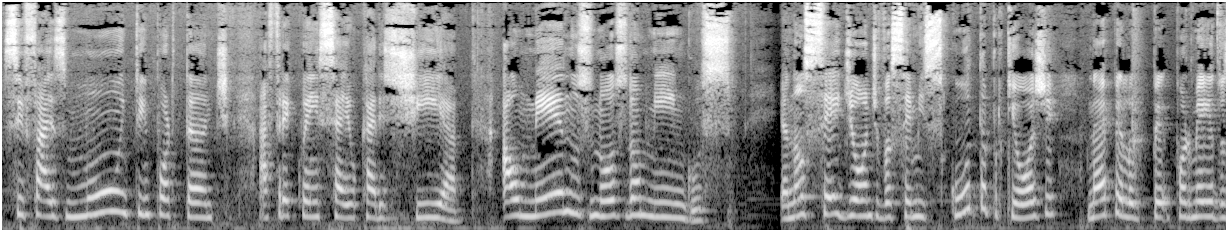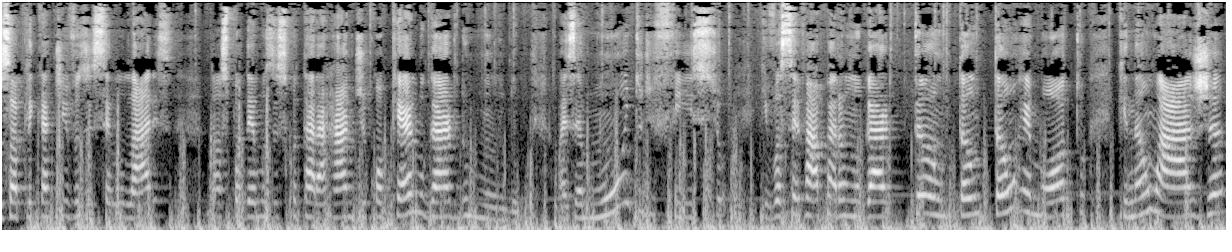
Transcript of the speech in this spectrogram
se faz muito importante a frequência à Eucaristia, ao menos nos domingos. Eu não sei de onde você me escuta, porque hoje, né, pelo, por meio dos aplicativos de celulares, nós podemos escutar a rádio de qualquer lugar do mundo. Mas é muito difícil que você vá para um lugar tão, tão, tão remoto que não haja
